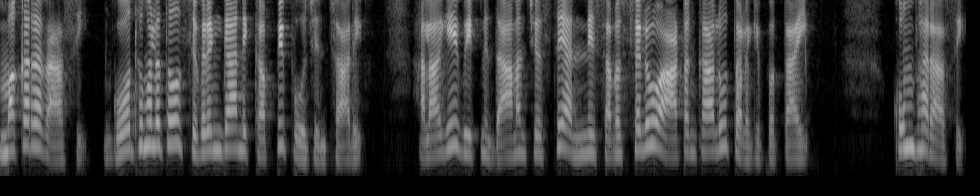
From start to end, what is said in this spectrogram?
మకర రాశి. గోధుమలతో శివలింగాన్ని కప్పి పూజించాలి. అలాగే వీటిని దానం చేస్తే అన్ని సమస్యలు ఆటంకాలు తొలగిపోతాయి. కుంభరాశి.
